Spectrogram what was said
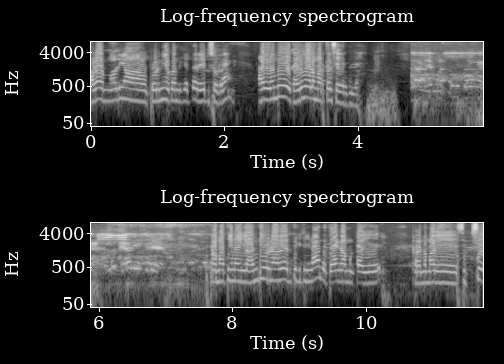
அதான் மறுபடியும் பொறுமையாக உட்காந்து கேட்டால் ரேட்டு சொல்கிறேன் அது வந்து கருவேல மரத்தில் செய்கிறதுங்க அப்புறம் பார்த்தீங்கன்னா இங்கே அந்தியூர்னாவே எடுத்துக்கிட்டிங்கன்னா இந்த தேங்காய் மிட்டாய் அப்புறம் இந்த மாதிரி சிப்ஸு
